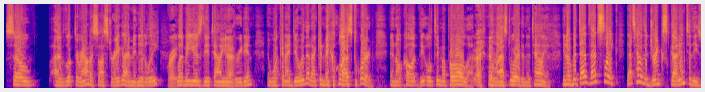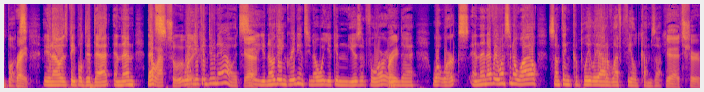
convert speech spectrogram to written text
So I looked around. I saw Strega. I'm in Italy. right. Let me use the Italian Yeah. ingredient. And what can I do with it? I can make a last word, and I'll call it the ultima parola, Right. the last word in Italian. You know, but that that's like that's how the drinks got into these books. Right. You know, as people did that, and then that's what absolutely. you can do now. It's Yeah. you know the ingredients, you know what you can use it for, Right. and uh, what works. And then every once in a while, something completely out of left field comes up yeah, it's true.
